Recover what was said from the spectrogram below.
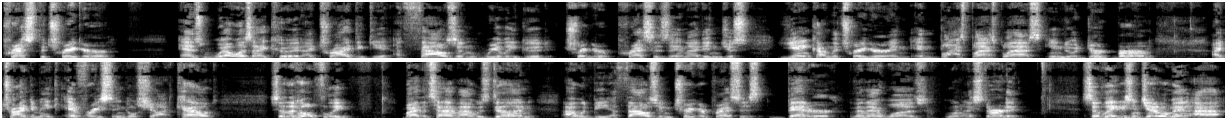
press the trigger as well as I could. I tried to get a thousand really good trigger presses in. I didn't just yank on the trigger and, and blast, blast, blast into a dirt berm. I tried to make every single shot count so that hopefully by the time I was done, I would be a thousand trigger presses better than I was when I started. So ladies and gentlemen, I,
